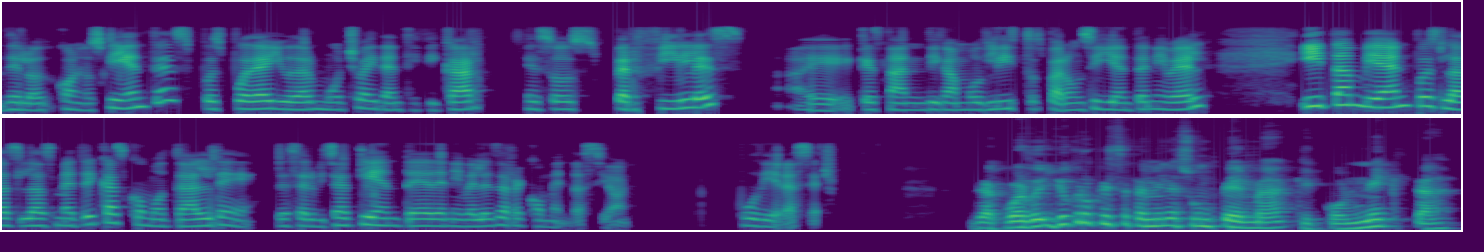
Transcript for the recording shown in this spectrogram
de, con los clientes, pues puede ayudar mucho a identificar esos perfiles eh, que están, digamos, listos para un siguiente nivel. Y también, pues, las, las métricas como tal de, servicio al cliente, de niveles de recomendación, pudiera ser. De acuerdo. Y yo creo que este también es un tema que conecta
